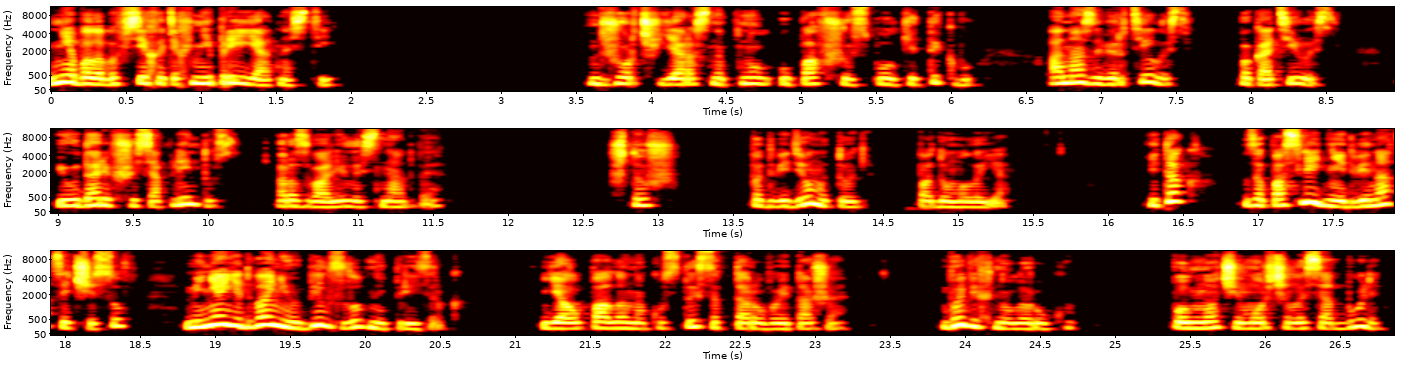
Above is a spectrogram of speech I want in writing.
не было бы всех этих неприятностей. Джордж яростно пнул упавшую с полки тыкву. Она завертелась, покатилась и, ударившись о плинтус, развалилась надвое. Что ж, подведем итоги, подумала я. Итак, за последние двенадцать часов меня едва не убил злобный призрак. Я упала на кусты со второго этажа, вывихнула руку. Полночи морщилась от боли,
